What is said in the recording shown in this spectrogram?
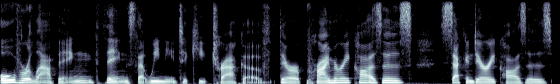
overlapping things that we need to keep track of. There are primary causes, secondary causes,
